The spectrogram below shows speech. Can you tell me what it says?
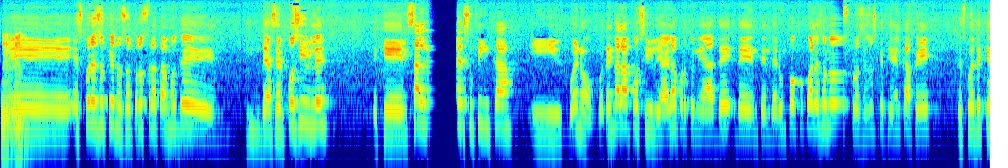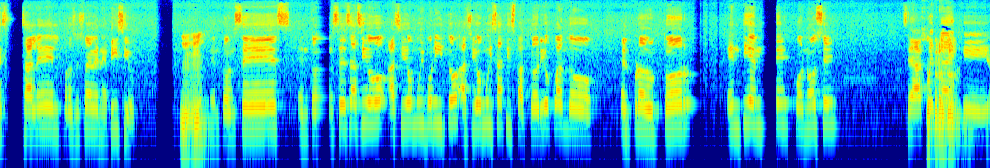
Eh, es por eso que nosotros tratamos de, de hacer posible de que él salga de su finca y bueno, tenga la posibilidad y la oportunidad de, de, entender un poco cuáles son los procesos que tiene el café después de que sale del proceso de beneficio. Entonces, entonces ha, sido, ha sido muy bonito, ha sido muy satisfactorio cuando el productor entiende, conoce, se da cuenta de, que,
